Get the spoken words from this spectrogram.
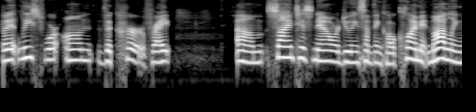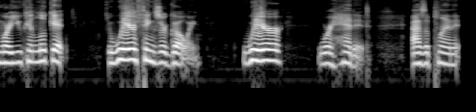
But at least we're on the curve, right? Um, scientists now are doing something called climate modeling where you can look at where things are going, where we're headed as a planet,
